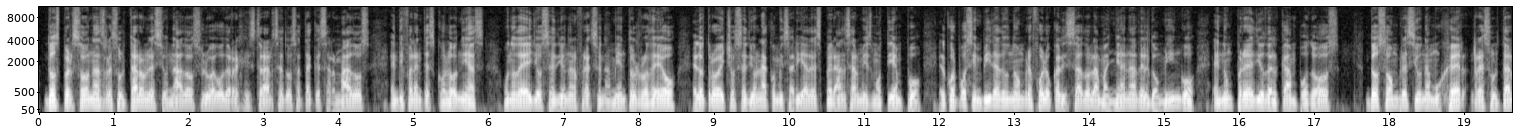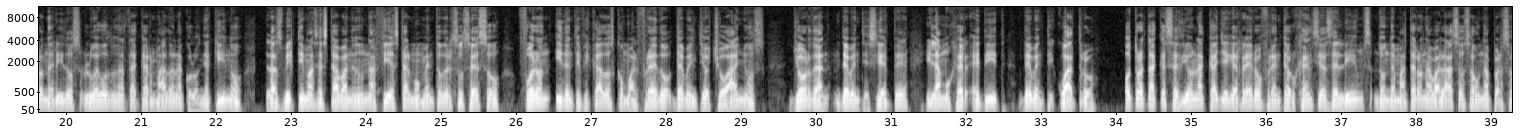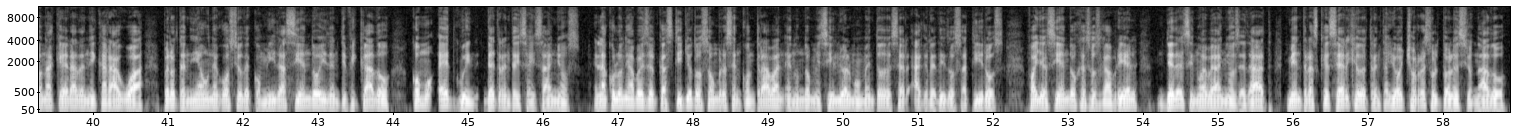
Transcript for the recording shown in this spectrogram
Dos personas resultaron lesionados luego de registrarse dos ataques armados en diferentes colonias. Uno de ellos se dio en el fraccionamiento El Rodeo, el otro hecho se dio en la comisaría de Esperanza al mismo tiempo. El cuerpo sin vida de un hombre fue localizado la mañana del domingo en un predio del Campo 2. Dos hombres y una mujer resultaron heridos luego de un ataque armado en la colonia Quino. Las víctimas estaban en una fiesta al momento del suceso. Fueron identificados como Alfredo, de 28 años. Jordan, de 27, y la mujer Edith, de 24. Otro ataque se dio en la calle Guerrero frente a urgencias de LIMS, donde mataron a balazos a una persona que era de Nicaragua, pero tenía un negocio de comida siendo identificado como Edwin, de 36 años. En la colonia Vez del Castillo, dos hombres se encontraban en un domicilio al momento de ser agredidos a tiros, falleciendo Jesús Gabriel, de 19 años de edad, mientras que Sergio, de 38, resultó lesionado.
